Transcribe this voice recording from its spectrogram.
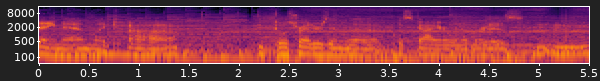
Dang man, like uh Ghost Riders in the, the sky or whatever it is. Mm-hmm.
